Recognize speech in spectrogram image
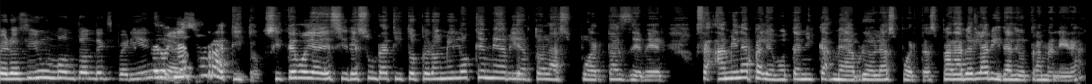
Pero sí un montón de experiencia. Pero ya es un ratito, sí te voy a decir, es un ratito, pero a mí lo que me ha abierto las puertas de ver, o sea, a mí la paleobotánica me abrió las puertas para ver la vida de otra manera,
